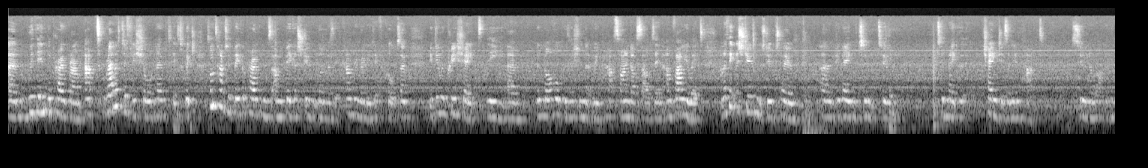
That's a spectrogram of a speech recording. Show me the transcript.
um, within the programme at relatively short notice, which sometimes with bigger programmes and bigger student numbers it can be really difficult. So we do appreciate the, um, the novel position that we perhaps find ourselves in and value it. And I think the students do too, um, being able to, to, to make the changes and impact sooner rather than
